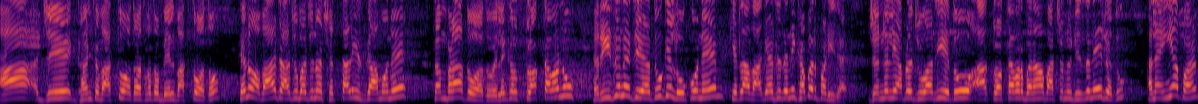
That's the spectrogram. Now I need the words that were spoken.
આ જે ઘંટ વાગતો હતો અથવા તો બેલ વાગતો હતો, તેનો અવાજ આજુબાજુના છેતાળીસ ગામોને સંભળાતો હતો. એટલે કે ક્લોક ટાવરનું રીઝન જ એ હતું કે લોકોને કેટલા વાગ્યા છે તેની ખબર પડી જાય. જનરલી આપણે જોવા જઈએ તો આ ક્લોક ટાવર બનાવવા પાછળનું રીઝન એ જ હતું. અને અહીંયા પણ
